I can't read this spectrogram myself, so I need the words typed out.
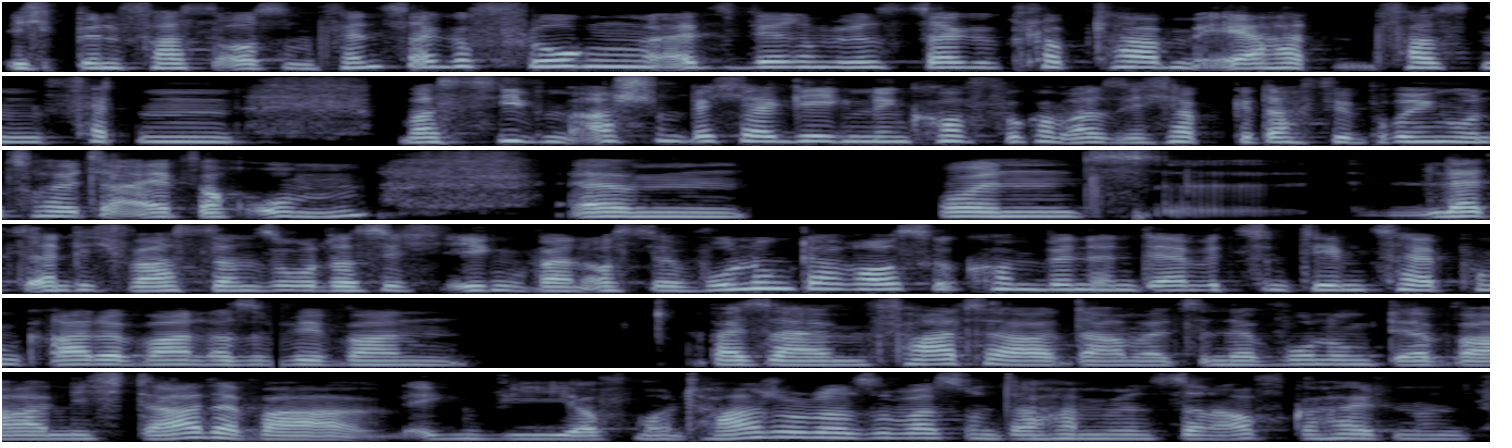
ich bin fast aus dem Fenster geflogen, als während wir uns da gekloppt haben. Er hat fast einen fetten, massiven Aschenbecher gegen den Kopf bekommen. Also ich habe gedacht, wir bringen uns heute einfach um. Ähm, und äh, letztendlich war es dann so, dass ich irgendwann aus der Wohnung da rausgekommen bin, in der wir zu dem Zeitpunkt gerade waren. Also wir waren bei seinem Vater damals in der Wohnung, der war nicht da, der war irgendwie auf Montage oder sowas und da haben wir uns dann aufgehalten und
